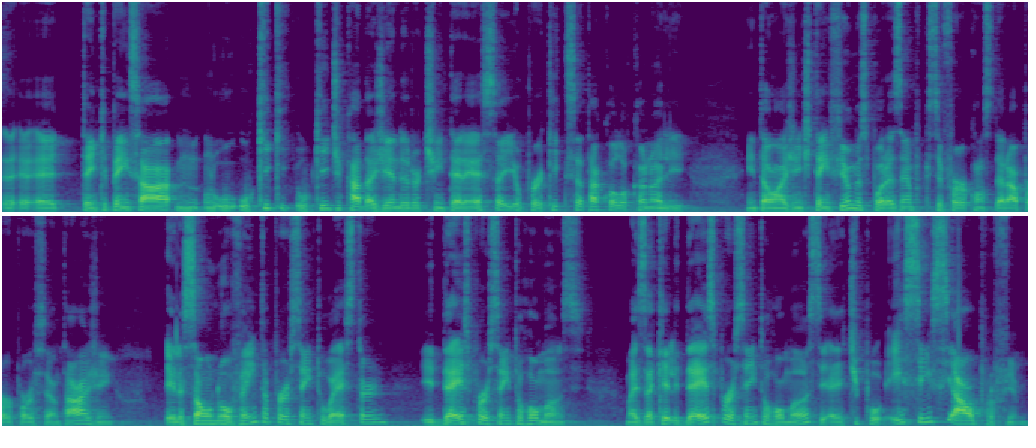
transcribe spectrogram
É- é- tem que pensar o, o, que- o que de cada gênero te interessa e o porquê que você está colocando ali. Então, a gente tem filmes, por exemplo, que se for considerar por porcentagem, eles são 90% western e 10% romance. Mas aquele 10% romance é, tipo, essencial pro filme.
